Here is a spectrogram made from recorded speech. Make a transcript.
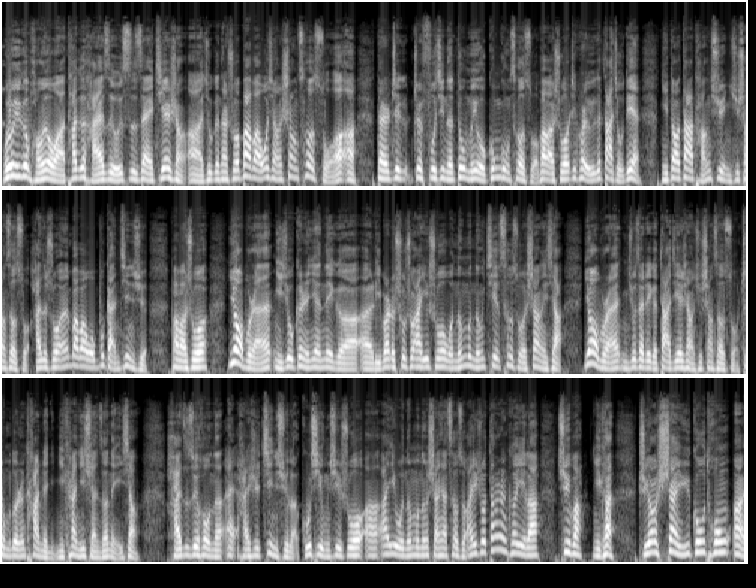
我有一个朋友啊，他跟孩子有一次在街上啊，就跟他说：“爸爸，我想上厕所啊。”但是这个这附近呢都没有公共厕所。爸爸说：“这块有一个大酒店，你到大堂去，你去上厕所。”孩子说：“嗯，爸爸，我不敢进去。”爸爸说：“要不然你就跟人家那个呃里边的叔叔阿姨说，我能不能借厕所上一下？要不然你就在这个大街上去上厕所，这么多人看着你，你看你选择哪一项？”孩子最后呢，哎，还是进去了，鼓起勇气说：“啊，阿姨，我能不能上下厕所？”阿姨说：“当然可以了，去吧。你看，只要善于沟通啊。”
